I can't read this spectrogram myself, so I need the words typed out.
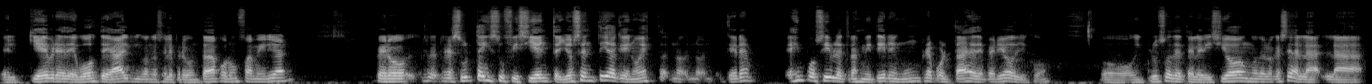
el, quiebre de voz de alguien cuando se le preguntaba por un familiar pero resulta insuficiente. Yo sentía que, no, era, es imposible transmitir en un reportaje de periódico o incluso de televisión o de lo que sea la, la,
